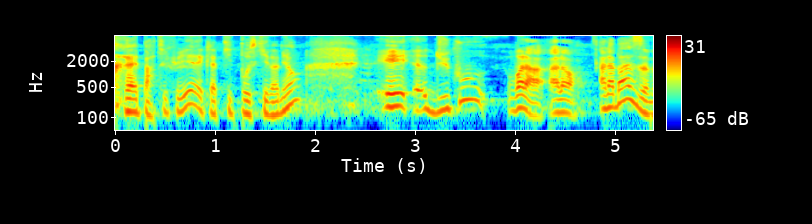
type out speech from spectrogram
très particulier avec la petite pause qui va bien. Et euh, du coup, voilà. Alors, à la base,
